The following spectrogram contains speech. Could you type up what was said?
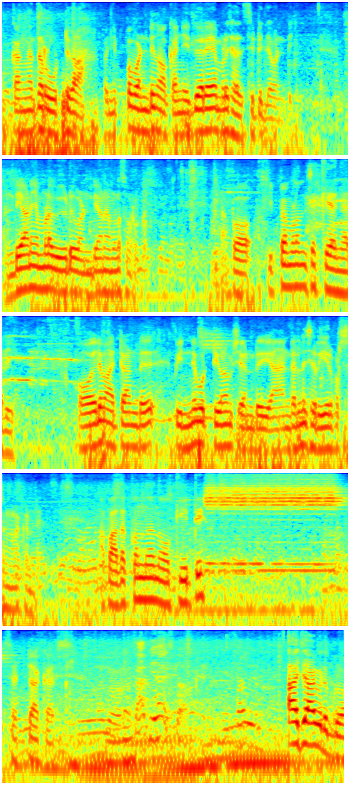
ഒക്കെ അങ്ങനത്തെ റൂട്ടുകളാണ് അപ്പം ഇപ്പോൾ വണ്ടി നോക്കാൻ ഇതുവരെ നമ്മൾ ചതിച്ചിട്ടില്ല വണ്ടി. വണ്ടിയാണ് നമ്മളെ വീട്. വണ്ടിയാണ് നമ്മളെ സ്വർഗം അപ്പോൾ ഇപ്പം നമ്മളൊന്ന് ചെക്ക് കഴിഞ്ഞാൽ ഓയിൽ മാറ്റാണ്ട് പിന്നെ പൊട്ടിയണം ചെയ്യുന്നുണ്ട് ഹാൻഡലിന് ചെറിയൊരു പ്രശ്നങ്ങളൊക്കെ ഉണ്ട്. അപ്പോൾ അതൊക്കെ ഒന്ന് നോക്കിയിട്ട് സെറ്റാക്കാൻ ആ ചാവി ഇടും ബ്രോ.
